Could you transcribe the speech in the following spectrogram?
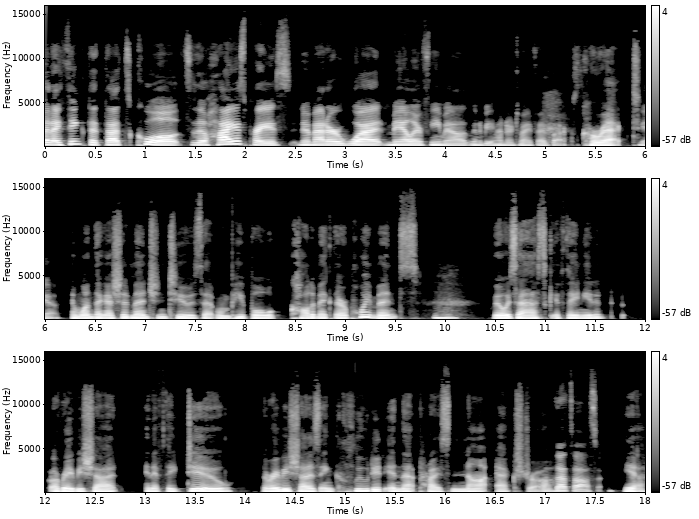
but I think that that's cool. So the highest price, no matter what, male or female, is going to be 125 bucks. correct Yeah. and one thing i should mention too is that when people call to make their appointments Mhm. we always ask if they needed a rabies shot and if they do the rabies shot is included in that price not extra That's awesome. yeah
